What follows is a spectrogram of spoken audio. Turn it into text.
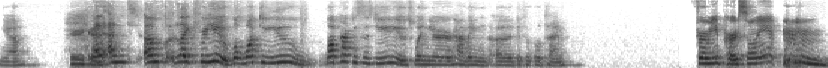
yeah. Very good. And, and um, like for you, what what do you what practices do you use when you're having a difficult time? For me personally,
